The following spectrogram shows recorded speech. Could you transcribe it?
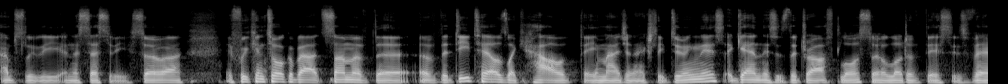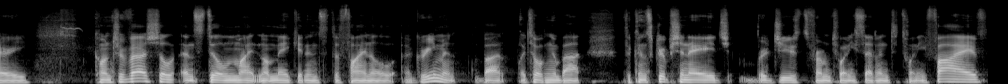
absolutely a necessity. So, uh, if we can talk about some of the of the details, like how they imagine actually doing this. Again, this is the draft law, so a lot of this is very controversial and still might not make it into the final agreement. But we're talking about the conscription age reduced from 27 to 25.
